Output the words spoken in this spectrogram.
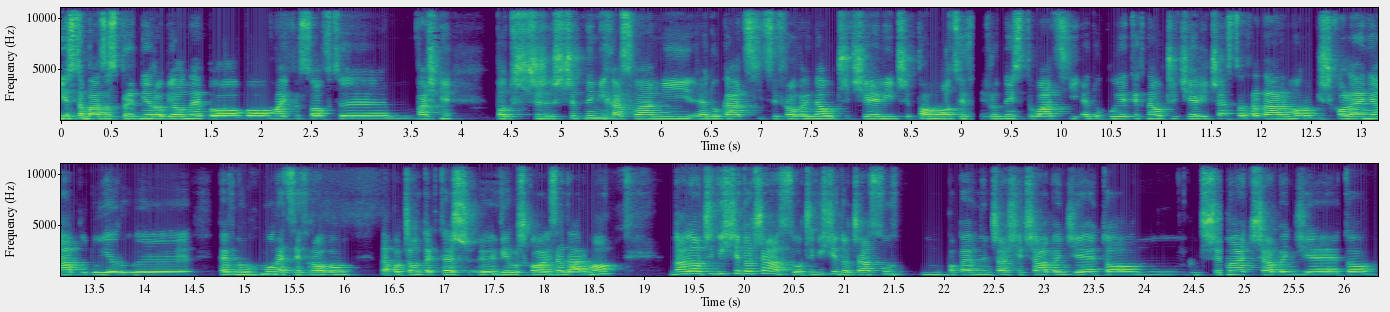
Jest to bardzo sprytnie robione, bo, bo Microsoft właśnie pod szczytnymi hasłami edukacji cyfrowej nauczycieli, czy pomocy w trudnej sytuacji, edukuje tych nauczycieli często za darmo, robi szkolenia, buduje pewną chmurę cyfrową, na początek też y, w wielu szkołach za darmo. No ale oczywiście do czasu, oczywiście do czasu, po pewnym czasie trzeba będzie to utrzymać, trzeba będzie to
